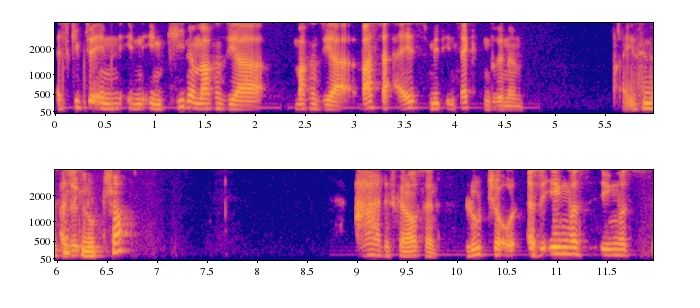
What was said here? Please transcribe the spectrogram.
es gibt ja in, in, in China machen sie ja, machen sie ja Wassereis mit Insekten drinnen. Sind es Also- nicht Lutscher? Ah, das kann auch sein. Lutscher, also irgendwas, irgendwas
